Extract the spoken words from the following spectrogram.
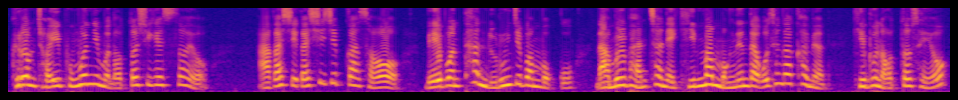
그럼 저희 부모님은 어떠시겠어요? 아가씨가 시집 가서 매번 탄 누룽지밥 먹고 나물 반찬에 김만 먹는다고 생각하면 기분 어떠세요?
